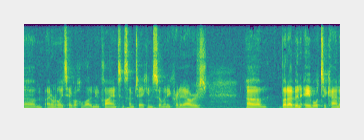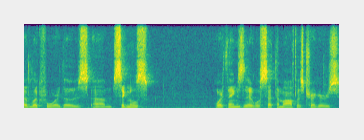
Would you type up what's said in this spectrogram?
um, I don't really take a whole lot of new clients since I'm taking so many credit hours. Um, but I've been able to kind of look for those um, signals or things that will set them off, those triggers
